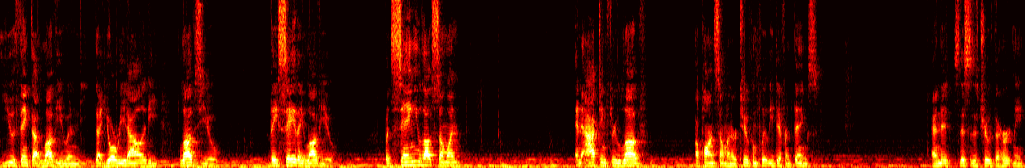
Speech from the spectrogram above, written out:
you think that love you and that your reality loves you, they say they love you. But saying you love someone and acting through love upon someone are two completely different things. And it's, this is the truth that hurt me.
